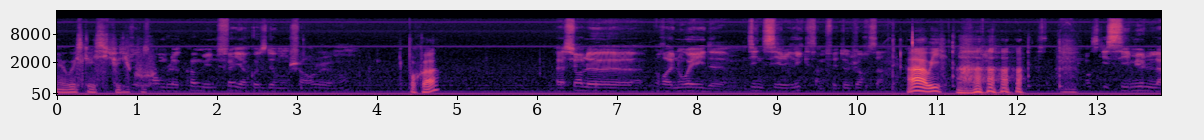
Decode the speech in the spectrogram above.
Et où est-ce qu'elle est située du coup? Comme une feuille à cause de mon chargement. Pourquoi? Euh, Sur le runway de Dean Cyrillic, ça me fait toujours ça. Ah oui Je pense qu'il simule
